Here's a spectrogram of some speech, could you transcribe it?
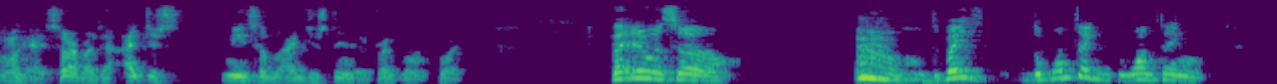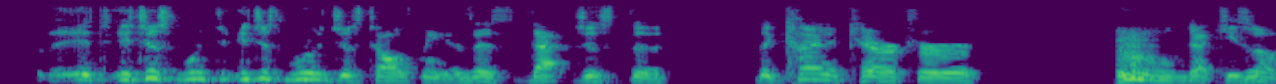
Okay, sorry about that. I just need something. I just need to drink real quick. But it was um the base, the one thing the one thing it it just it just really just tells me is this that just the the kind of character that Kizuna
